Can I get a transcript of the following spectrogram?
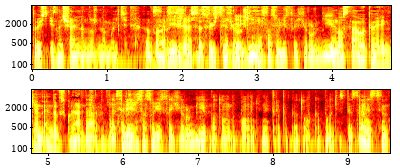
То есть изначально нужно быть в сердечно-сосудистой хирургии, сосудистой хирургии, но с навыками рентген-эндоваскулярной да, хирургии. Да, сердечно-сосудистой хирургии, потом дополнительная переподготовка по этим специальностям.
